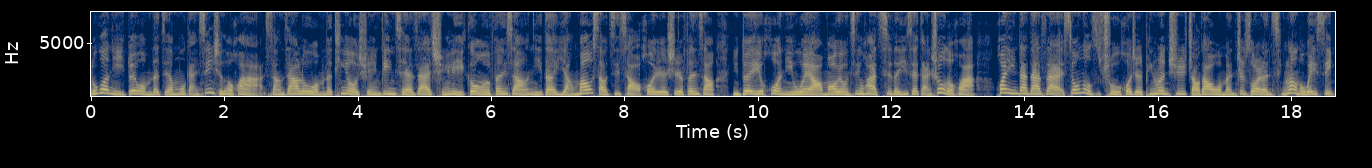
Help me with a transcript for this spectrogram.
如果你对我们的节目感兴趣的话，想加入我们的听友群，并且在群里跟我们分享你的养猫小技巧，或者是分享你对于霍尼韦尔猫用净化器的一些感受的话，欢迎大家在 show notes 处或者评论区找到我们制作人晴朗的微信。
